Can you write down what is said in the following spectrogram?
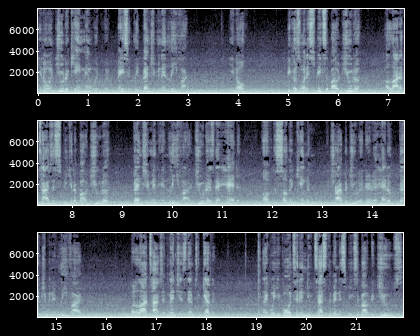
you know, and Judah came in with, with basically Benjamin and Levi, you know, because when it speaks about Judah, a lot of times it's speaking about Judah, Benjamin, and Levi. Judah is the head of the southern kingdom, the tribe of Judah. They're the head of Benjamin and Levi, but a lot of times it mentions them together. Like when you go into the New Testament, it speaks about the Jews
